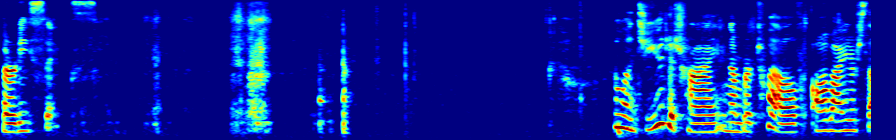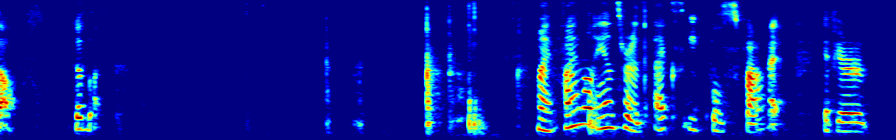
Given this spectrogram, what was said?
36. I want you to try number 12 all by yourself. Good luck. My final answer is x equals 5. If you're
